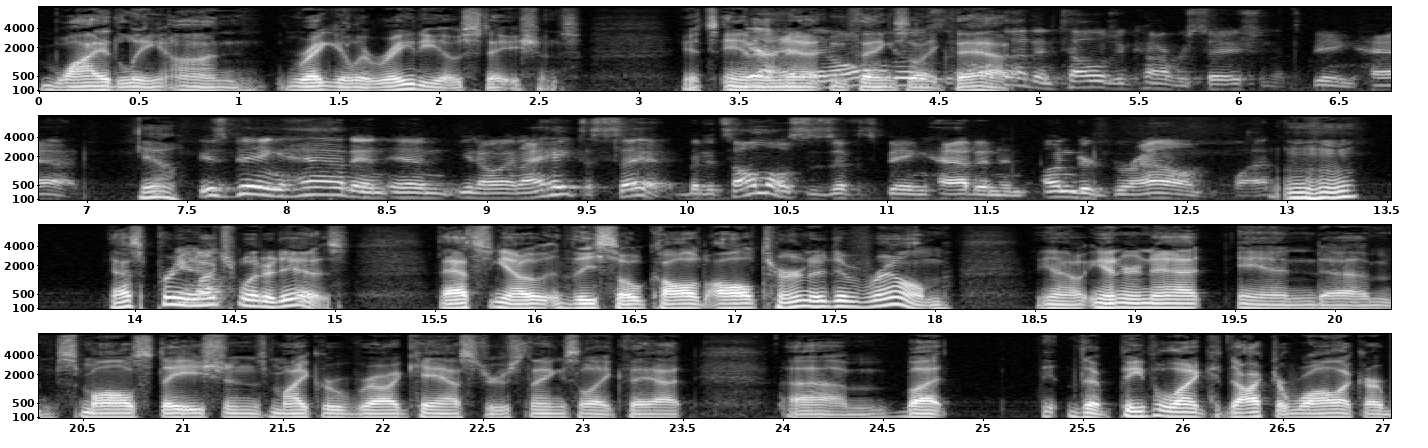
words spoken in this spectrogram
widely on regular radio stations. It's internet and, all things those- like that. All that intelligent conversation that's being had Yeah, is being had in, in, you know, and I hate to say it, but it's almost as if it's being had in an underground platform. hmm That's pretty You know? much what it is. That's you know the so-called alternative realm. You know, internet and um, small stations, micro broadcasters, things like that. Um, but the people like Dr. Wallach are,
